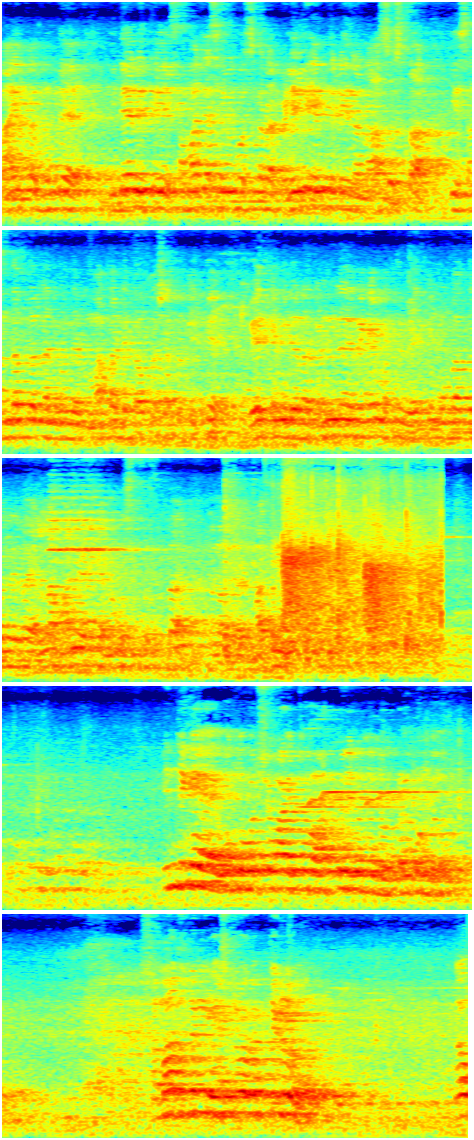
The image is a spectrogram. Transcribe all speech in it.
ನಾಯಕ ಮುಂದೆ ಇದೇ ರೀತಿ ಸಮಾಜ ಸೇವೆಗೋಸ್ಕರ ಬೆಳೀಲಿ ಅಂತೇಳಿ ನಾನು ಆಶಿಸ್ತಾ ಈ ಸಂದರ್ಭದಲ್ಲಿ ನನಗೊಂದು ಮಾತಾಡಲಿಕ್ಕೆ ಅವಕಾಶ ಕೊಟ್ಟಿದ್ದೆ ವೇದಿಕೆ ಮೇಲಿನ ಗಣ್ಯರಿಗೆ ಮತ್ತು ವೇದಿಕೆ ಮುಂಭಾಗದಲ್ಲಿರುವ ಎಲ್ಲ ಮಾನ್ಯರಿಗೆ ನಮಸ್ಕರಿಸುತ್ತಾ ನಾನು ಮಾತನ್ನು ಇಂದಿಗೆ ಒಂದು ವರ್ಷವಾಯಿತು ಆತ್ಮೀಯರನ್ನು ಕಳ್ಕೊಂಡು ಸಮಾಜದಲ್ಲಿ ಎಷ್ಟೋ ವ್ಯಕ್ತಿಗಳು ನಾವು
